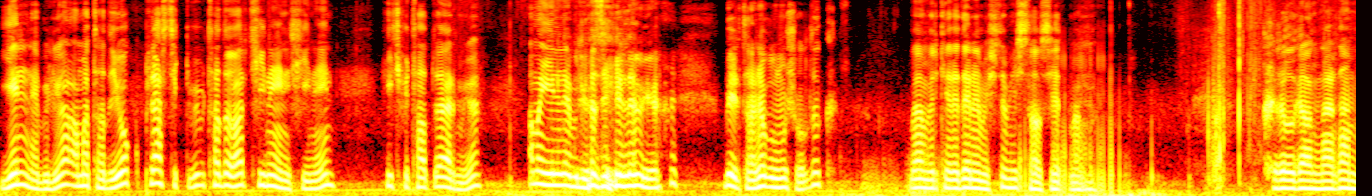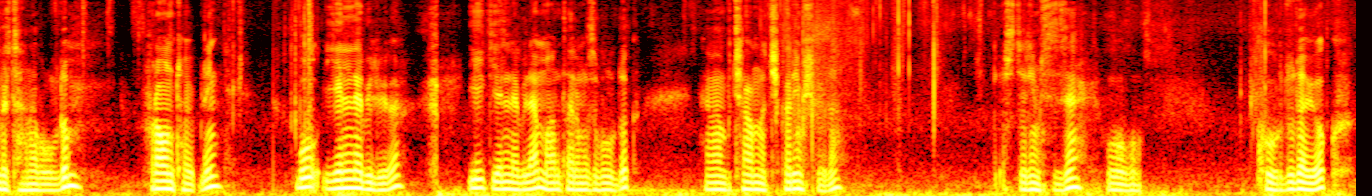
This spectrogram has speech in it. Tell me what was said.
Yenilebiliyor ama tadı yok. Plastik gibi bir tadı var. Çiğneyin çiğneyin. Hiçbir tat vermiyor. Ama yenilebiliyor, zehirlemiyor. bir tane bulmuş olduk. Ben bir kere denemiştim. Hiç tavsiye etmem. Kırılganlardan bir tane buldum. Frontöbling. Bu yenilebiliyor. İlk yenilebilen mantarımızı bulduk. Hemen bıçağımla çıkarayım şöyle. Göstereyim size. Oo. Kurdu da yok.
